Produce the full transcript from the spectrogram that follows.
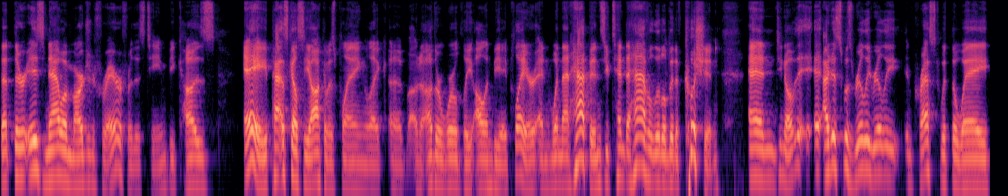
that there is now a margin for error for this team because – a Pascal Siakam is playing like a, an otherworldly All NBA player, and when that happens, you tend to have a little bit of cushion. And you know, I just was really, really impressed with the way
